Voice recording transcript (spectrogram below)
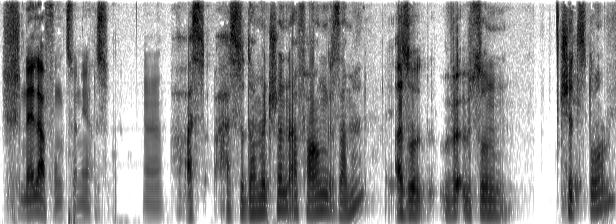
schneller funktioniert. Ja. Hast, hast du damit schon Erfahrungen gesammelt? Also so ein Shitstorm?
